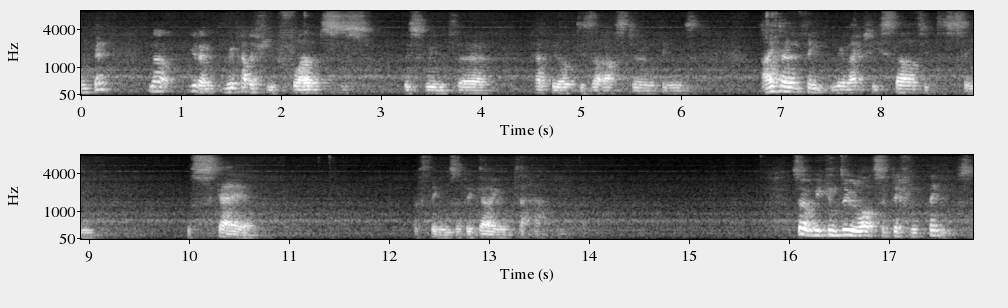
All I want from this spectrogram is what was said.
Okay? Now, you know, we've had a few floods this winter, had the odd disaster and things. I don't think we've actually started to see the scale of things that are going to happen. So we can do lots of different things.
